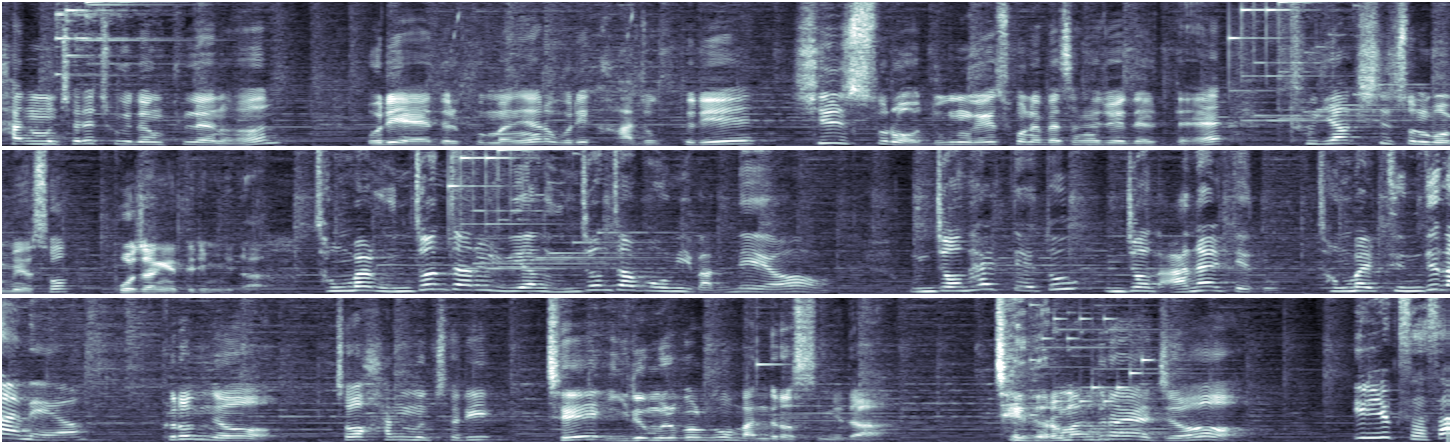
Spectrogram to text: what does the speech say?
한문철의 초기 대응 플랜은 우리 애들뿐만 아니라 우리 가족들이 실수로 누군가에게 손해배상해줘야 될 때 특약 실손 범위에서 보장해 드립니다. 정말 운전자를 위한 운전자 보험이 맞네요. 운전할 때도 운전 안 할 때도 정말 든든하네요. 그럼요. 저 한문철이 제 이름을 걸고 만들었습니다. 제대로 만들어야죠. 1644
